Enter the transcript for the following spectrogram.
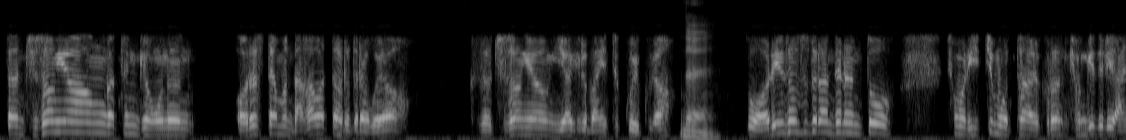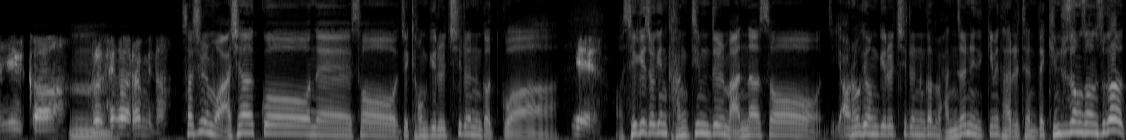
일단 주성이 형 같은 경우는 어렸을 때 한번 나가봤다 그러더라고요. 그래서 주성이 형 이야기를 많이 듣고 있고요. 네. 또 어린 선수들한테는 또 정말 잊지 못할 그런 경기들이 아닐까 음. 그런 생각을 합니다. 사실 뭐 아시아권에서 이제 경기를 치르는 것과 예. 어, 세계적인 강팀들 만나서 여러 경기를 치르는 건 완전히 느낌이 다를 텐데 김주성 선수가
